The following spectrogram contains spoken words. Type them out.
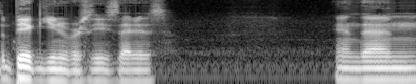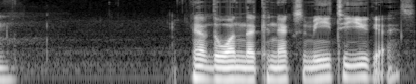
the big universities, that is. And then you have the one that connects me to you guys.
